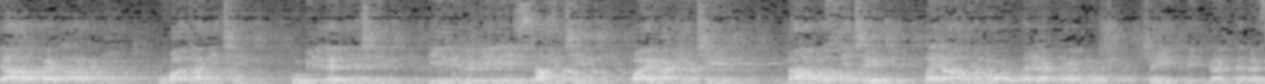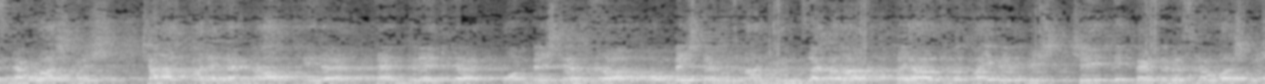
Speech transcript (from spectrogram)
Ya Rabbel Alemin, bu vatan için, bu millet için, dini mübini İslam için, bayrak için, namus için hayatını ortaya koymuş, şehitlik mertebesine ulaşmış, Çanakkale'den Afrin'e, Hendrek'te 15 Temmuz'a, 15 Temmuz'dan günümüze kadar hayatını kaybetmiş, şehitlik mertebesine ulaşmış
